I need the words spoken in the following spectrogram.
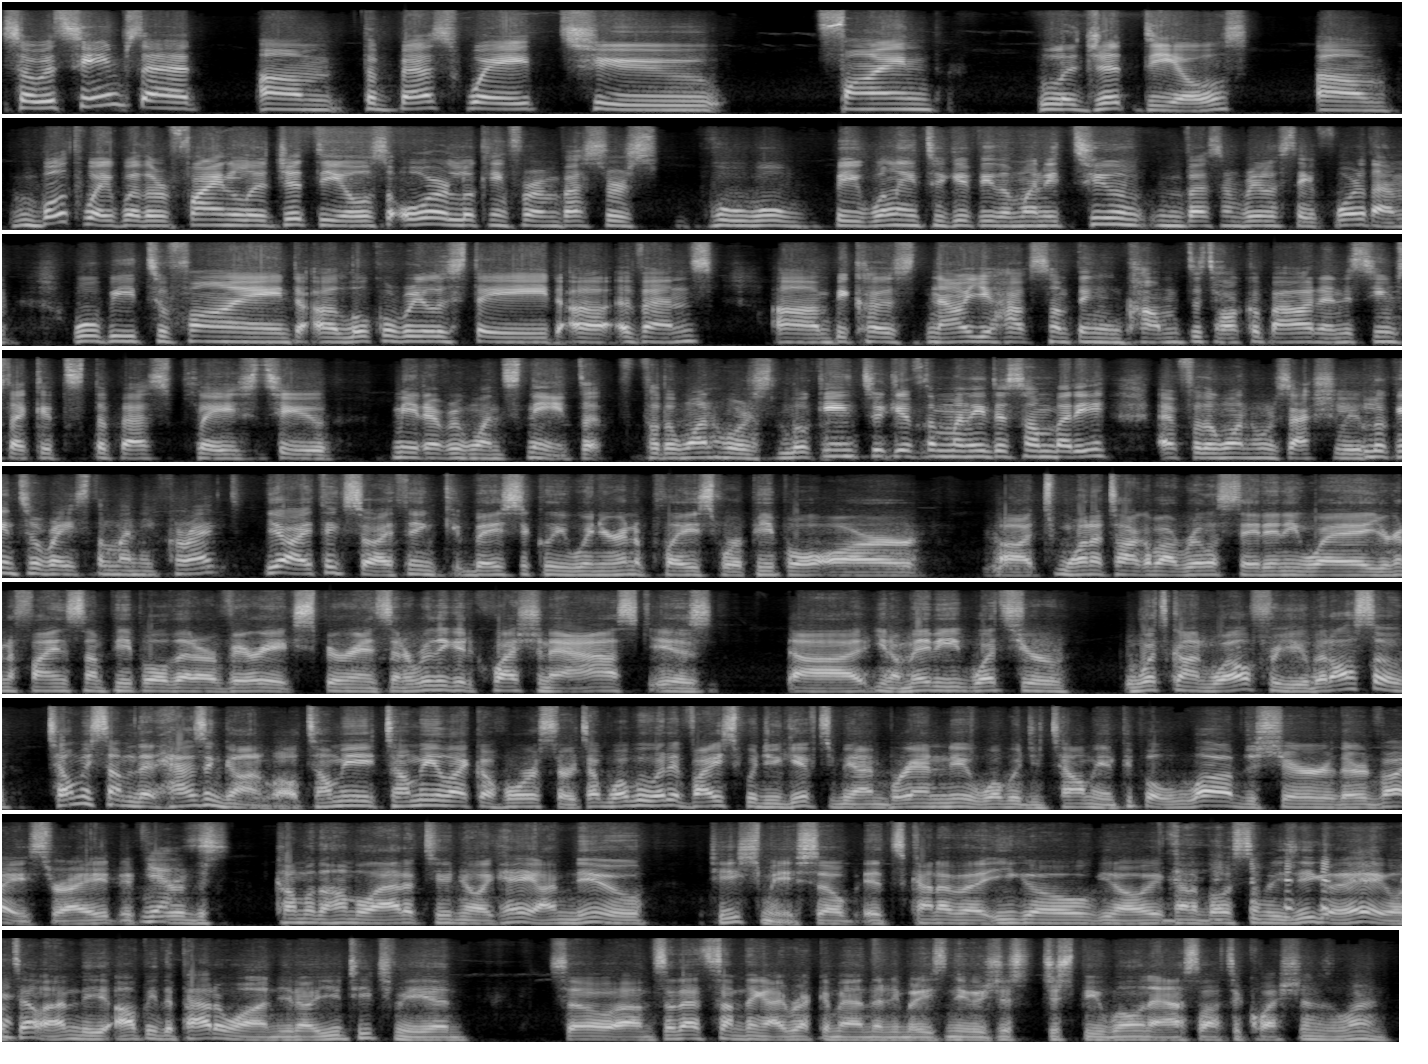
So it seems that um, the best way to find legit deals, um, both way, whether find legit deals or looking for investors who will be willing to give you the money to invest in real estate for them, will be to find uh, local real estate uh, events um, because now you have something in common to talk about. And it seems like it's the best place to meet everyone's needs. For the one who is looking to give the money to somebody and for the one who's actually looking to raise the money, correct? Yeah, I think so. I think basically when you're in a place where people are uh, want to talk about real estate anyway, you're going to find some people that are very experienced. And a really good question to ask is, uh, you know, maybe what's your what's gone well for you, but also tell me something that hasn't gone well. Tell me, tell me like a horror story. Tell, what, what advice would you give to me? I'm brand new. What would you tell me? And people love to share their advice, right? If yes. you're just come with a humble attitude and you're like, hey, I'm new, teach me. So it's kind of an ego, you know, it kind of boasts somebody's ego. Hey, well, tell I'm the, I'll be the Padawan, you know, you teach me. And so, um, so that's something I recommend that anybody's new is just, just be willing to ask lots of questions and learn.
